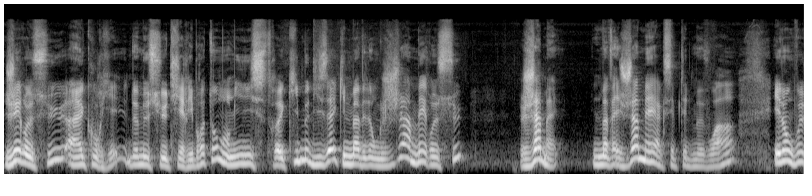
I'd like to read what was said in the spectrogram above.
j'ai reçu un courrier de M. Thierry Breton, mon ministre, qui me disait qu'il ne m'avait donc jamais reçu Jamais. Il ne m'avait jamais accepté de me voir. Et donc M.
